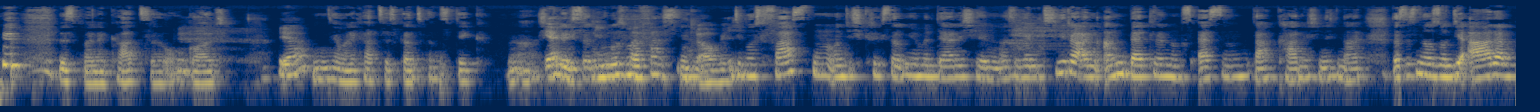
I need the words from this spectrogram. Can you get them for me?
das ist meine Katze, oh Gott. Ja? Ja, meine Katze ist ganz, ganz dick. Ja, Ehrlich, die, die muss mal fasten, glaube ich. Die muss fasten und ich krieg's irgendwie mit der nicht hin. Also wenn Tiere einen anbetteln ums Essen, da kann ich nicht, nein. Das ist nur so die Ader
